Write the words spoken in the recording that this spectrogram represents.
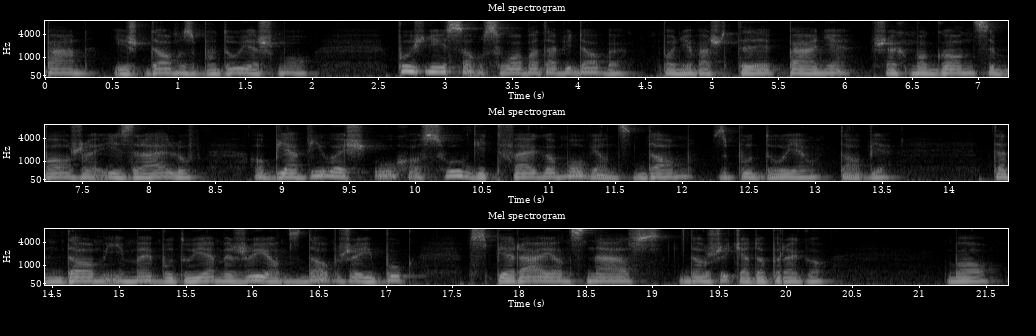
Pan, iż dom zbudujesz mu, później są słowa Dawidowe, ponieważ Ty, Panie, Wszechmogący Boże Izraelów, objawiłeś ucho sługi Twego, mówiąc: Dom zbuduję Tobie. Ten dom i my budujemy, żyjąc dobrze, i Bóg wspierając nas do życia dobrego. Bo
